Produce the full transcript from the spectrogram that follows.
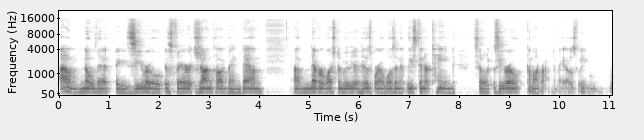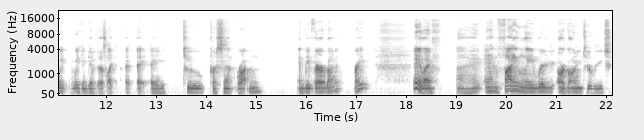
I don't know that a zero is fair. It's Jean Claude Van Damme. I've never watched a movie of his where I wasn't at least entertained. So zero, come on, Rotten Tomatoes. We we we can give this like a two percent rotten. and be fair about it, right? Anyway, uh, and finally, we are going to reach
